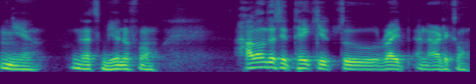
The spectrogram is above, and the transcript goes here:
Yeah, that's beautiful. How long does it take you to write an article?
